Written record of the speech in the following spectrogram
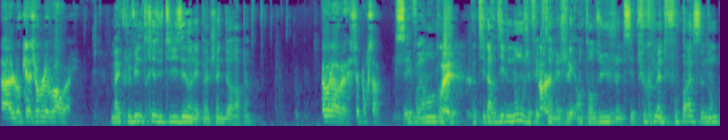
à l'occasion de le voir, ouais. McLovin, très utilisé dans les punchlines de rap. hein. Et voilà, ouais, c'est pour ça. C'est vraiment quand, il, quand il a redit le nom, j'ai fait putain, mais je l'ai entendu, je ne sais plus combien de fois ce nom.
